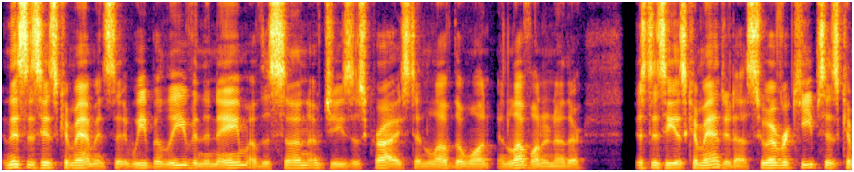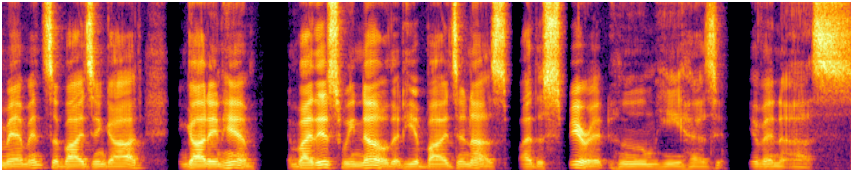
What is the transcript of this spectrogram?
And this is his commandments that we believe in the name of the Son of Jesus Christ and love the one and love one another, just as he has commanded us. Whoever keeps his commandments abides in God, and God in him. And by this we know that he abides in us by the Spirit whom he has given us.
